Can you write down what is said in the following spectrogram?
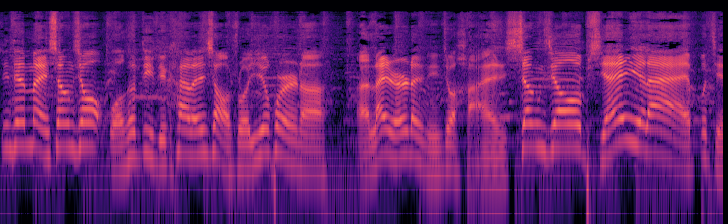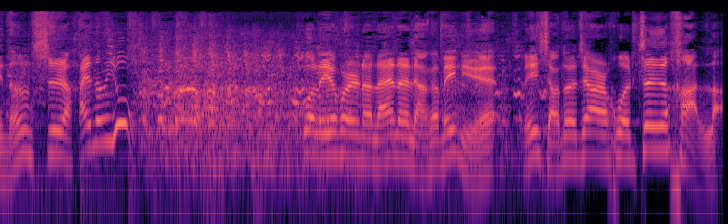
今天卖香蕉，我和弟弟开玩笑说，一会儿呢，啊来人了你就喊香蕉便宜嘞，不仅能吃还能用。过了一会儿呢，来了两个美女，没想到这二货真喊了。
